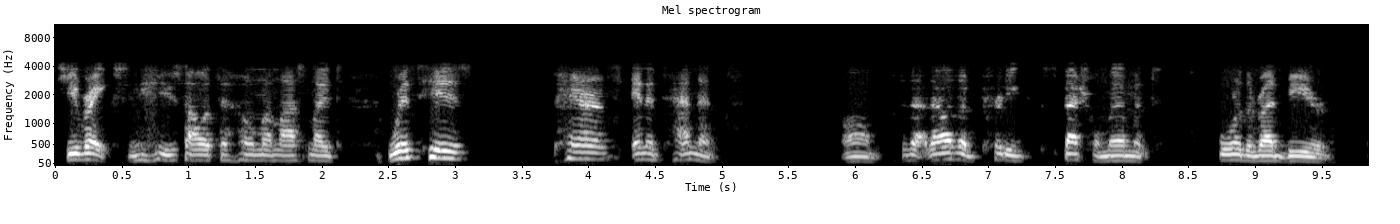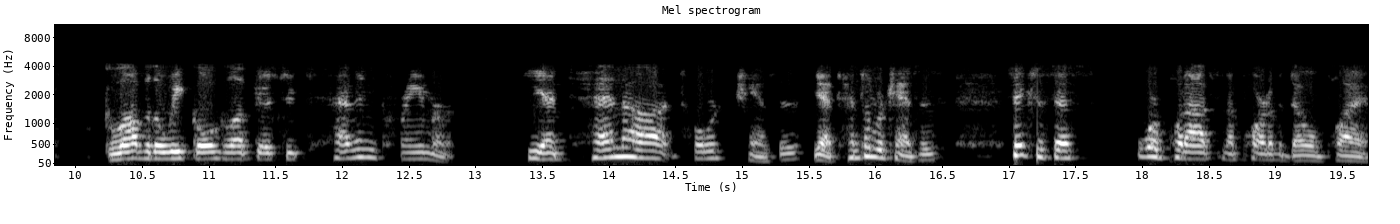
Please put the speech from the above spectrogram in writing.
he rakes, and you saw it at home run last night with his parents in attendance. Um, so that, that was a pretty special moment for the Red Beard. Glove of the Week Gold Glove goes to Kevin Kramer. He had 10 uh, total chances. Yeah, 10 total chances, six assists, four putouts, and a part of a double play.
